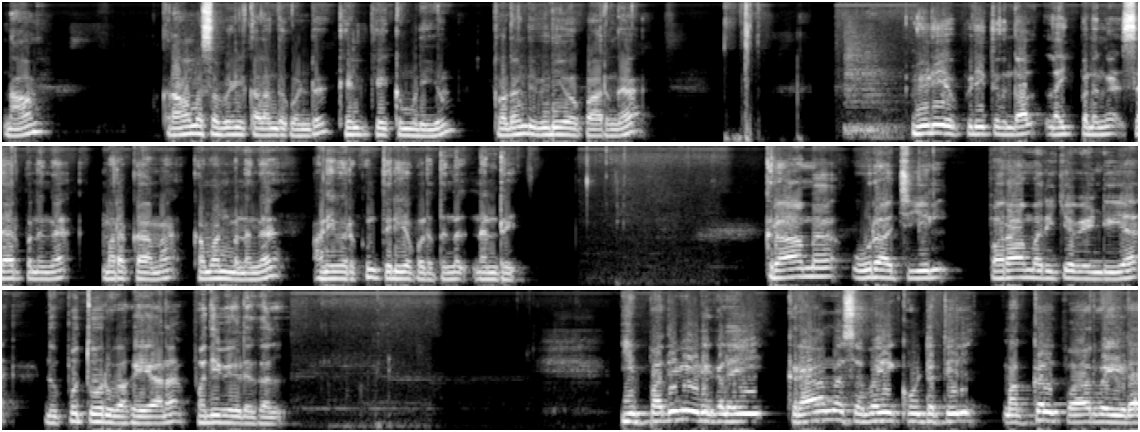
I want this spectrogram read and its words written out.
நாம் கிராம சபையில் கலந்து கொண்டு கேள்வி கேட்க முடியும். தொடர்ந்து வீடியோவை பாருங்கள் வீடியோ பிடித்திருந்தால் லைக் பண்ணுங்கள் ஷேர் பண்ணுங்கள் மறக்காமல் கமெண்ட் பண்ணுங்கள் அனைவருக்கும் தெரியப்படுத்துங்கள். நன்றி. கிராம ஊராட்சியில் பராமரிக்க வேண்டிய முப்பத்தோரு வகையான பதிவேடுகள். இப்பதிவேடுகளை கிராம சபை கூட்டத்தில் மக்கள் பார்வையிட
